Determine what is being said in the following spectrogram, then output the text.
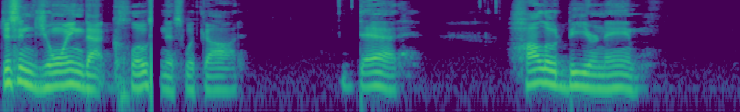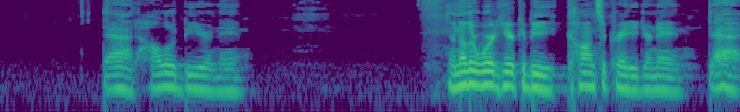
just enjoying that closeness with God. Dad, hallowed be your name. Dad, hallowed be your name. Another word here could be consecrated your name. Dad,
